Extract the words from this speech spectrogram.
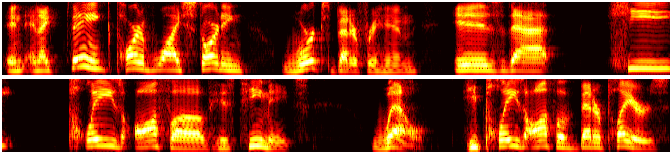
And, and I think part of why starting works better for him is that he plays off of his teammates well. He plays off of better players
